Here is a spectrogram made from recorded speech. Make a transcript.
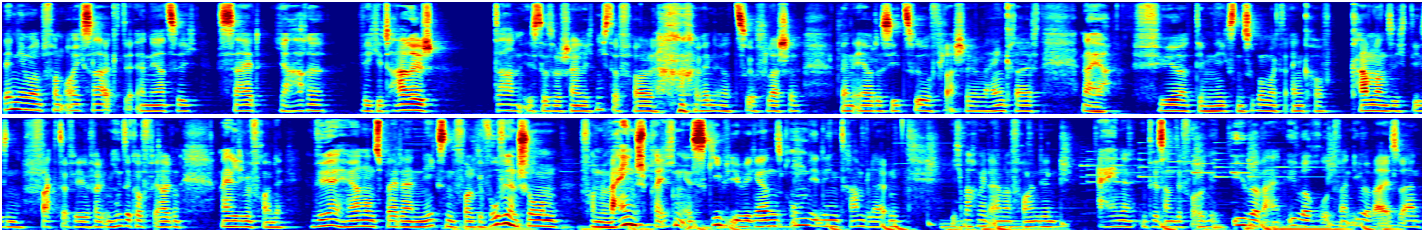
wenn jemand von euch sagt, er ernährt sich seit Jahren vegetarisch, dann ist das wahrscheinlich nicht der Fall, wenn er zur Flasche, wenn er oder sie zur Flasche Wein greift. Naja, für den nächsten Supermarkteinkauf kann man sich diesen Fakt auf jeden Fall im Hinterkopf behalten. Meine lieben Freunde, wir hören uns bei der nächsten Folge, wo wir schon von Wein sprechen. Es gibt übrigens unbedingt dranbleiben. Ich mache mit einer Freundin eine interessante Folge über Wein, über Rotwein, über Weißwein.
